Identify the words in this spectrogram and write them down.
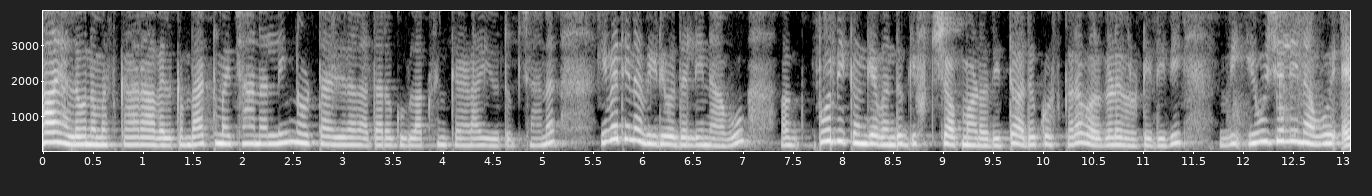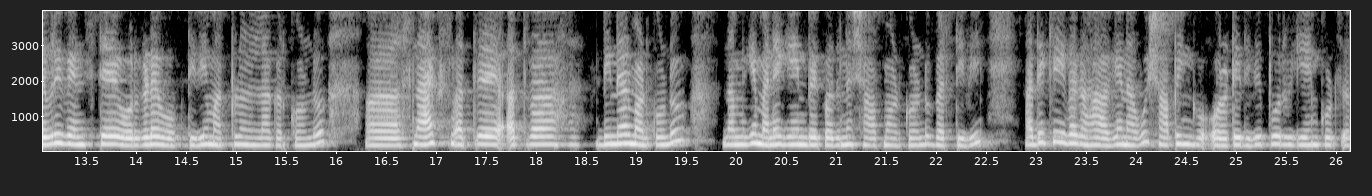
ಹಾಯ್, ಹಲೋ, ನಮಸ್ಕಾರ. Welcome back to my channel. ನೀವು ನೋಡ್ತಾ ಇದ್ದೀರಲ್ಲ Taragu blogs in Kannada YouTube channel. ಇವತ್ತಿನ ವಿಡಿಯೋದಲ್ಲಿ ನಾವು ಪೂರ್ವಿಕಂಗೆ ಒಂದು ಗಿಫ್ಟ್ ಶಾಪ್ ಮಾಡೋದಿತ್ತು. ಅದಕ್ಕೋಸ್ಕರ ಹೊರಗಡೆ ಹೊರಟಿದ್ದೀವಿ. ವಿ ಯೂಶ್ವಲಿ ನಾವು ಎವ್ರಿ ವೆನ್ಸ್ಡೇ ಹೊರಗಡೆ ಹೋಗ್ತೀವಿ. ಮಕ್ಕಳನ್ನೆಲ್ಲ ಕರ್ಕೊಂಡು ಸ್ನ್ಯಾಕ್ಸ್ ಮತ್ತು, ಅಥವಾ ಡಿನ್ನರ್ ಮಾಡಿಕೊಂಡು ನಮಗೆ ಮನೆಗೆ ಏನು ಬೇಕೋ ಅದನ್ನು ಶಾಪ್ ಮಾಡಿಕೊಂಡು ಬರ್ತೀವಿ. ಅದಕ್ಕೆ ಇವಾಗ ಹಾಗೆ ನಾವು ಶಾಪಿಂಗ್ ಹೊರಟಿದ್ದೀವಿ. ಪೂರ್ವಿಗೆ ಏನು ಕೊಡ್ಸೋ,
